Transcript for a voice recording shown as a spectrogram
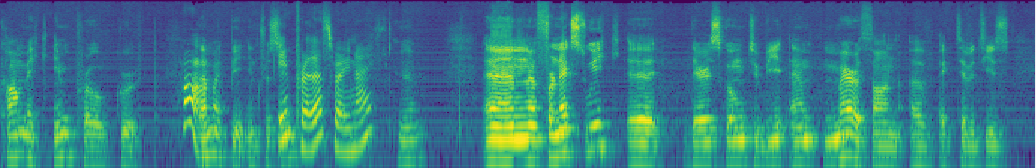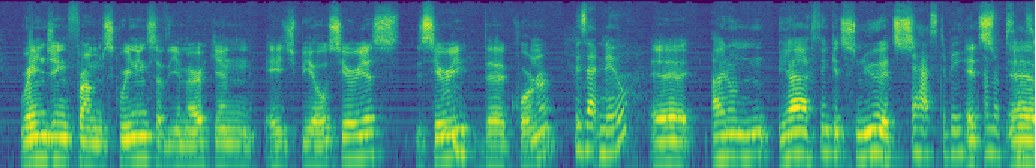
comic improv group. Huh. That might be interesting. Impro, that's very nice. Yeah. And uh, for next week, uh, there is going to be a marathon of activities, ranging from screenings of the American HBO series, the series The Corner. Is that new? Uh, I don't. Yeah, I think it's new. It's It has to be. it's I'm uh,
